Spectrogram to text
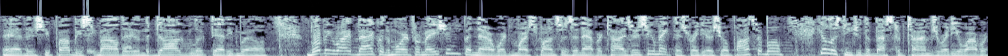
And she probably smiled at him. The dog looked at him well. We'll be right back with more information. But now, word from our sponsors and advertisers who make this radio show possible. You're listening to the Best of Times Radio Hour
